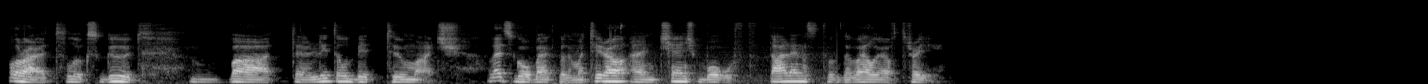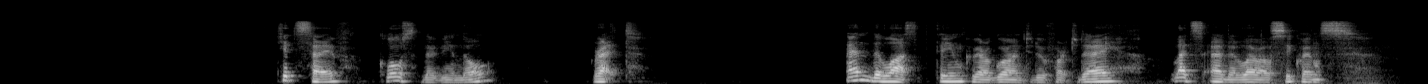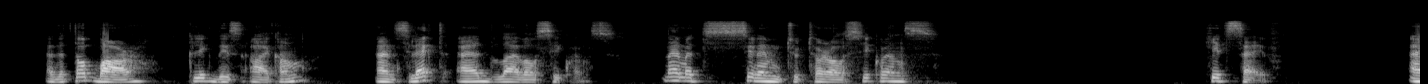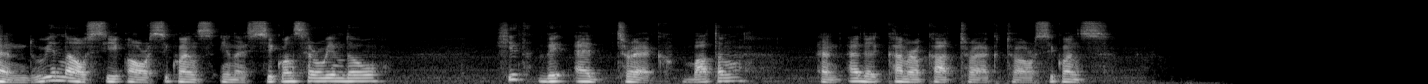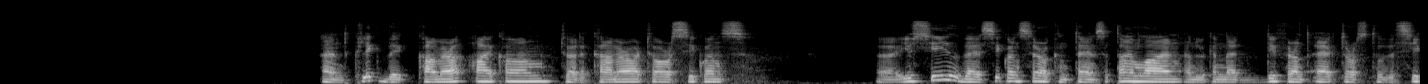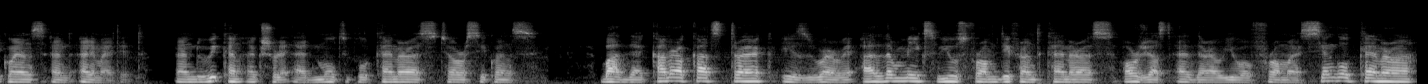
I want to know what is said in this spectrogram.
Alright, looks good, but a little bit too much. Let's go back to the material and change both tilings to the value of 3. Hit save, close the window. Great. And the last thing we are going to do for today, let's add a level sequence. At the top bar, click this icon and select Add Level Sequence. Name it Cinem Tutorial Sequence. Hit Save. And we now see our sequence in a sequencer window. Hit the Add Track button and add a camera cut track to our sequence. And click the camera icon to add a camera to our sequence. Uh, you see the sequencer contains a timeline and we can add different actors to the sequence and animate it. And we can actually add multiple cameras to our sequence. But the camera cuts track is where we either mix views from different cameras or just add a view from a single camera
